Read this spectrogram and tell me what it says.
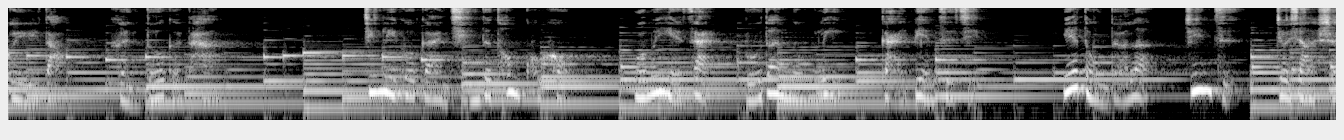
会遇到很多个他。经历过感情的痛苦后，我们也在不断努力改变自己，也懂得了君子就像水，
